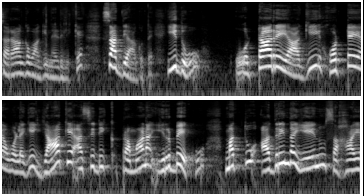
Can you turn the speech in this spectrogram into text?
ಸರಾಗವಾಗಿ ನಡೀಲಿಕ್ಕೆ ಸಾಧ್ಯ ಆಗುತ್ತೆ. ಇದು ಒಟ್ಟಾರೆಯಾಗಿ ಹೊಟ್ಟೆಯ ಒಳಗೆ ಯಾಕೆ ಅಸಿಡಿಕ್ ಪ್ರಮಾಣ ಇರಬೇಕು ಮತ್ತು ಅದರಿಂದ ಏನು ಸಹಾಯ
